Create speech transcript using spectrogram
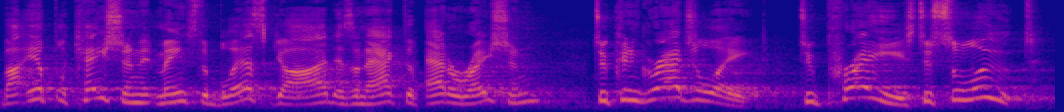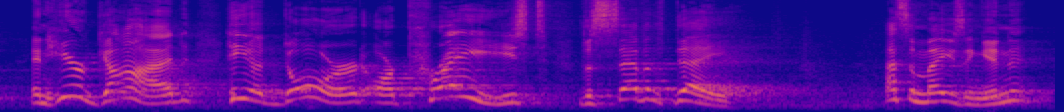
By implication, it means to bless God as an act of adoration, to congratulate, to praise, to salute. And here, God, He adored or praised the seventh day. That's amazing, isn't it?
